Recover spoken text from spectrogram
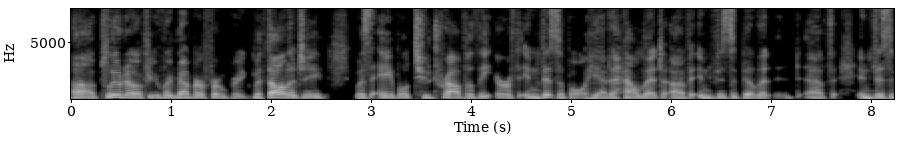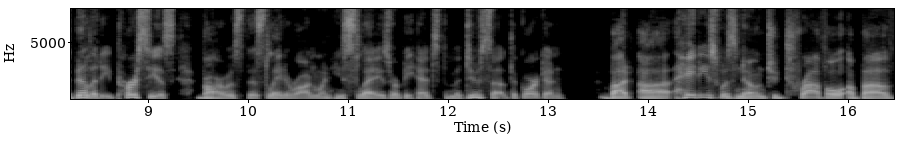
uh, Pluto, if you remember from Greek mythology, was able to travel the earth invisible. He had a helmet of invisibility. Of invisibility. Perseus borrows this later on when he slays or beheads the Medusa, the Gorgon. But uh, Hades was known to travel above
